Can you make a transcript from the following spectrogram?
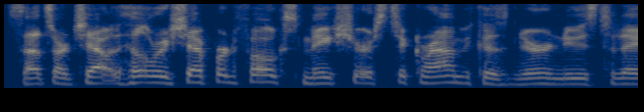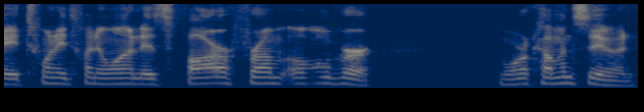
So that's our chat with Hilary Shepard, folks. Make sure to stick around because Nerd News Today 2021 is far from over. More coming soon.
